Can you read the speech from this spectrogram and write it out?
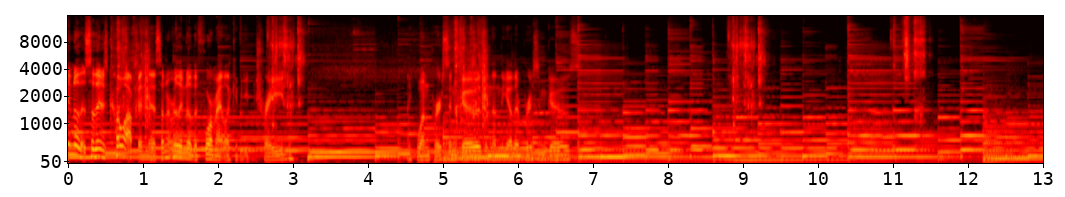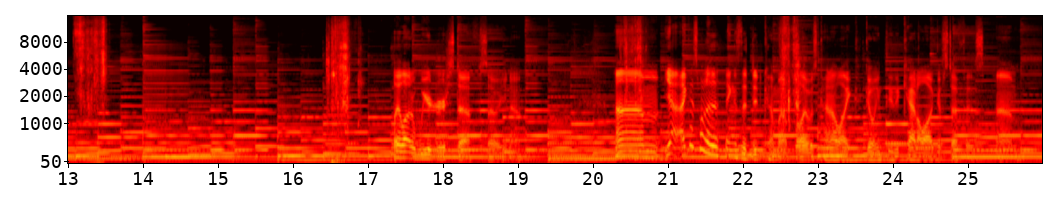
Really know that. So there's co-op in this. I don't really know the format. Like if you trade, like one person goes and then the other person goes. Play a lot of weirder stuff, so you know. Um, yeah, I guess one of the things that did come up while I was kind of like going through the catalog of stuff is, um,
